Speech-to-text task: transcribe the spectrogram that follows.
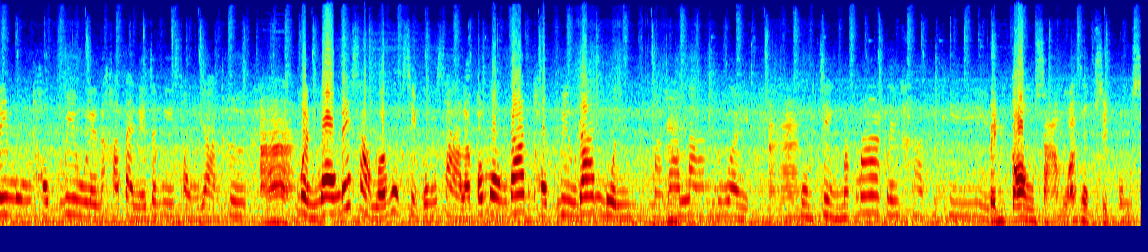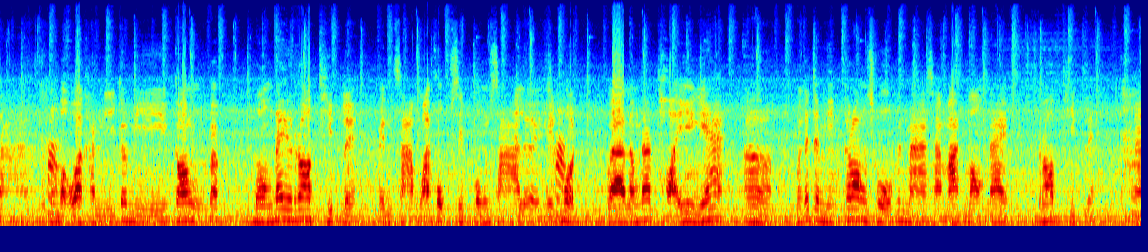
ในมุมท็อปวิวเลยนะคะ แต่เนี้ยจะมี 2 อย่างคืออ่า เหมือนมองได้ 360 องศา แล้วก็มองด้านท็อปวิวด้านบนมาด้านล่างด้วยอ่าฮะโอ้เจ๋งมาก ๆ เลยค่ะพี่ที เป็นกล้อง 360 องศาค่ะ ต้องบอกว่าคันนี้ก็มีกล้องแบบมองได้รอบทิศเลย เป็น 360 องศาเลย เห็นหมด เวลาน้องด้าถอยอย่างเงี้ย เออ มันก็จะมีกล้องโชว์ขึ้นมา สามารถมองได้รอบทิศเลยค่ะอ่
